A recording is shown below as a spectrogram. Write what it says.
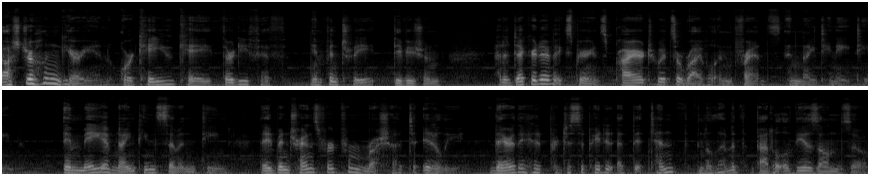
Austro-Hungarian, or KUK 35th Infantry Division, had a decorative experience prior to its arrival in France in 1918. In May of 1917, they had been transferred from Russia to Italy. There they had participated at the 10th and 11th Battle of the Isonzo,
